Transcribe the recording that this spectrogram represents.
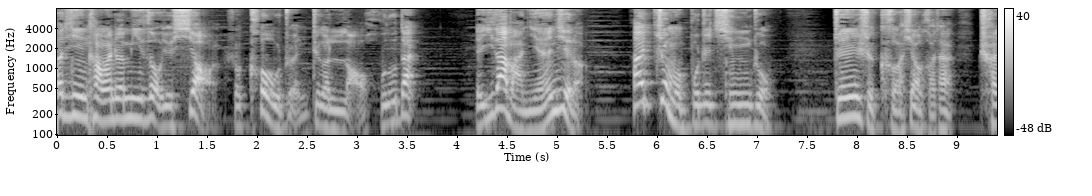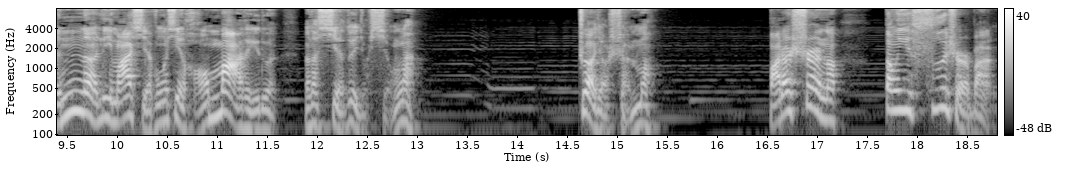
他进去看完这个密奏，就笑了，说：“寇准这个老糊涂蛋，也一大把年纪了，还这么不知轻重，真是可笑可叹。臣呢，立马写封信，好好骂他一顿，让他谢罪就行了。这叫什么？把这事儿呢？”当一私事办了，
